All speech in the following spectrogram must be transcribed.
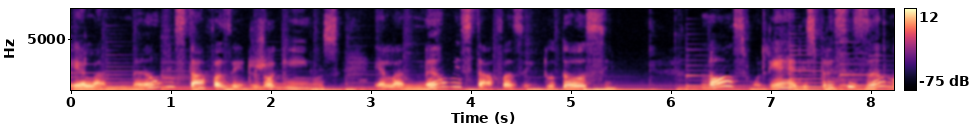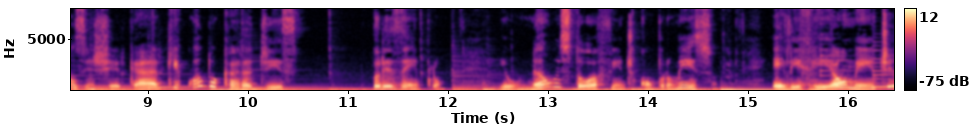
ela não está fazendo joguinhos, ela não está fazendo doce. Nós, mulheres, precisamos enxergar que quando o cara diz, por exemplo, eu não estou afim de compromisso, ele realmente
